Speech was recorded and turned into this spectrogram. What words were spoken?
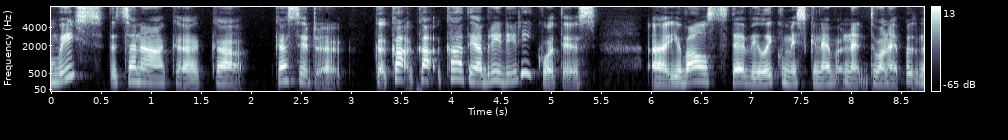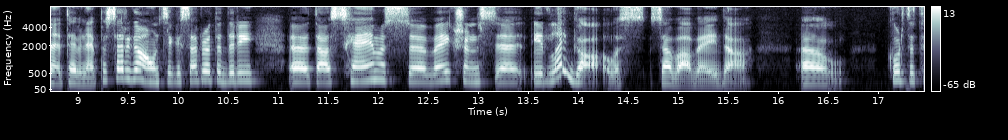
un viss, tad sanāk, ka kas ir, kā, kā, kā tajā brīdī rīkoties. Ja valsts tevi likumiski ne, ne, nepa, ne, tevi nepasargā, un cik es saprotu, tad arī tās schēmas veikšanas ir legālas savā veidā. Kur, tad,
